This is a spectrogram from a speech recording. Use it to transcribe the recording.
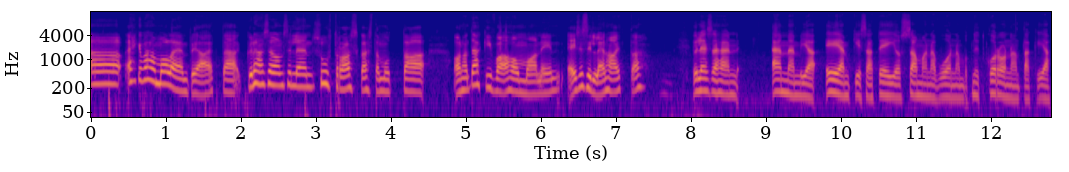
Äh, ehkä vähän molempia, että kyllähän se on silleen suht raskasta, mutta onhan tämä kivaa hommaa, niin ei se silleen haittaa. Yleensähän MM- ja EM-kisat ei ole samana vuonna, mutta nyt koronan takia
